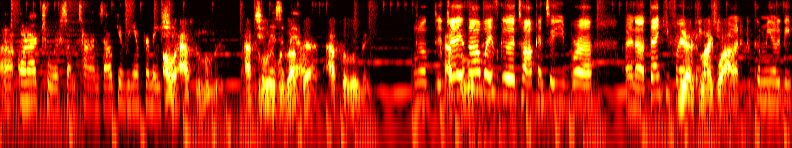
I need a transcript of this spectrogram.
uh, on our tour sometimes. I'll give the information. Oh, absolutely, absolutely, would love that. Absolutely. Well, Jay, it's always good talking to you, bruh. And uh, thank you for yes, everything likewise. you're doing in the community.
